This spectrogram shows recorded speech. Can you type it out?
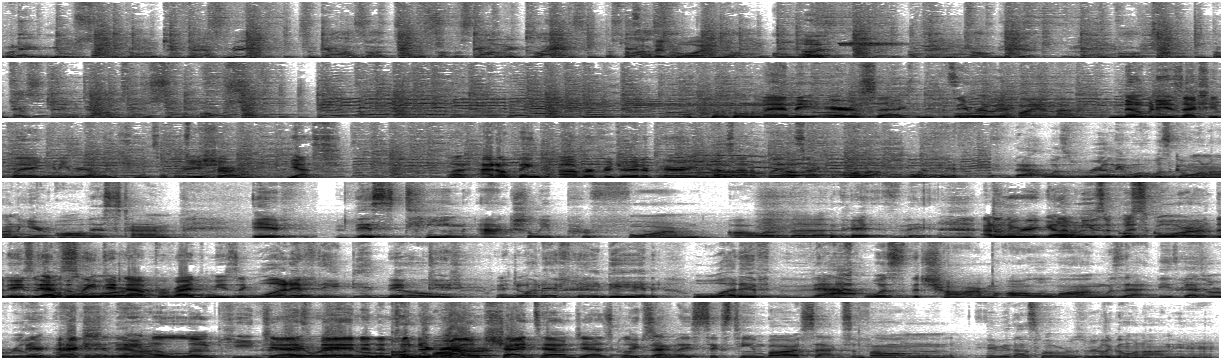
But ain't no sucker gonna get past me. Some guys are jealous of my style and class. That's why That's a I big shut boy. them up on Oh, yeah. I didn't come here looking for trouble. I'm just getting down to the Super Bowl show. oh man, the air sax and Is he really playing that? Nobody is actually playing any real instruments at this Are you point. sure? Yes. But I don't think uh, Refrigerator Perry knows how to play the Oh, saxophone. Hold on. What if that was really what was going on here all this time? If this team actually performed all of the, the, the- I don't know where you're going. the musical score, the they musical definitely score, did not provide the music. What if they did They though? did. What if they did? What if that was the charm all along? Was that these guys were really They're actually a low key jazz band in an underground Chi Town jazz club. scene. exactly, 16 bar saxophone. Maybe that's what was really going on here.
